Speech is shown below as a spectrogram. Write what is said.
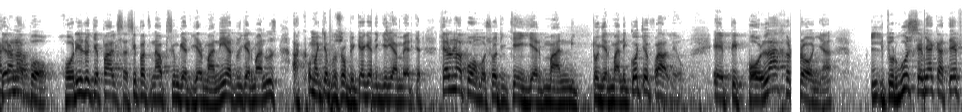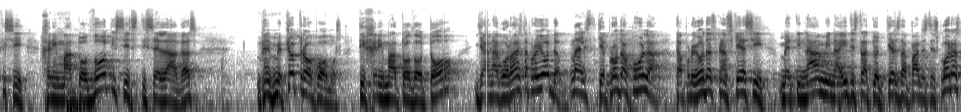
Θέλω να πω, χωρίζω και πάλι, σας είπα την άποψή μου για τη Γερμανία, τους Γερμανούς, ακόμα και προσωπικά για την κυρία Μέρκελ. Θέλω να πω όμως ότι και Γερμανι... το γερμανικό κεφάλαιο επί πολλά χρόνια λειτουργούσε σε μια κατεύθυνση χρηματοδότησης της Ελλάδας. Με, με ποιο τρόπο όμως, τη χρηματοδοτώ για να αγοράζει τα προϊόντα μου. Μάλιστα. Και πρώτα απ' όλα τα προϊόντα που είχαν σχέση με την άμυνα ή τις στρατιωτικές δαπάνες της χώρας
